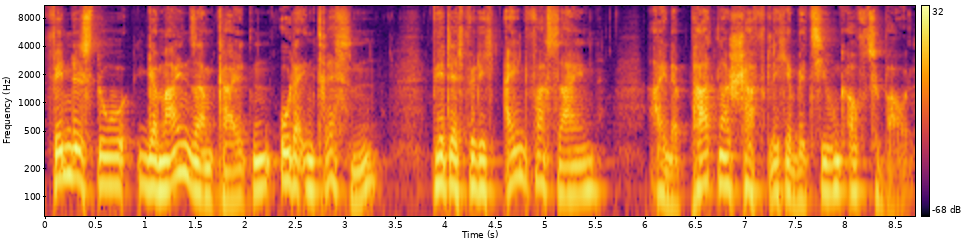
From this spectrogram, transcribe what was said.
Findest du Gemeinsamkeiten oder Interessen, wird es für dich einfach sein, eine partnerschaftliche Beziehung aufzubauen.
